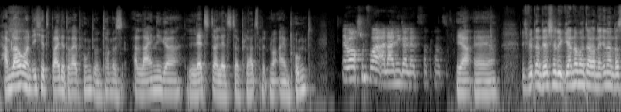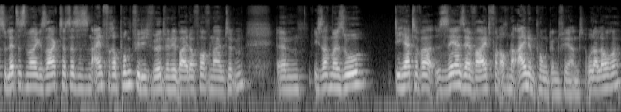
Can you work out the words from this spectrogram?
haben Laura und ich jetzt beide drei Punkte und Tom ist alleiniger letzter, letzter Platz mit nur einem Punkt. Er war auch schon vorher alleiniger letzter Platz. Ja, ja, ja. Ich würde an der Stelle gerne nochmal daran erinnern, dass du letztes Mal gesagt hast, dass es ein einfacher Punkt für dich wird, wenn wir beide auf Hoffenheim tippen. Ähm, ich sag mal so, die Hertha war sehr, sehr weit von auch nur einem Punkt entfernt, oder Laura?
